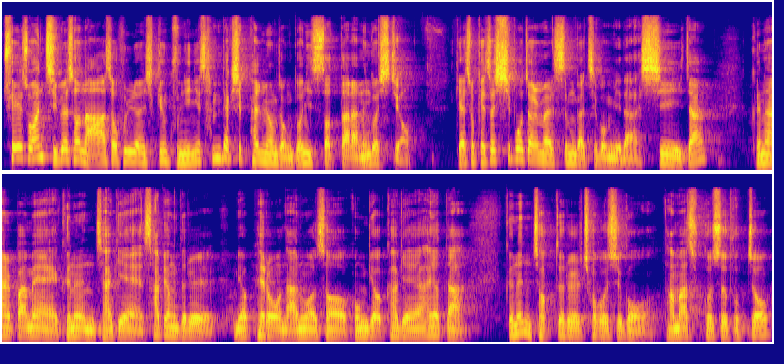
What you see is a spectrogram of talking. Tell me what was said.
최소한 집에서 나와서 훈련시킨 군인이 318명 정도는 있었다라는 것이죠. 계속해서 15절 말씀 같이 봅니다. 시작. 그날 밤에 그는 자기의 사병들을 몇 패로 나누어서 공격하게 하였다. 그는 적들을 쳐보시고 다마스쿠스 북쪽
